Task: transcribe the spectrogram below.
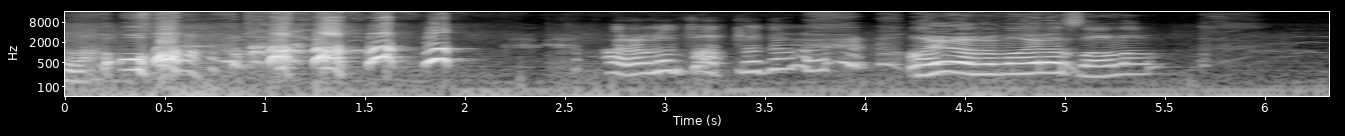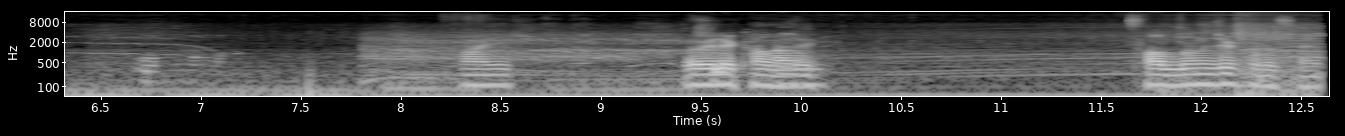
Allah. Oha! Araba patladı mı? Hayır araba hala sağlam. Hayır. Öyle kalacak. Sallanacak orası hep.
